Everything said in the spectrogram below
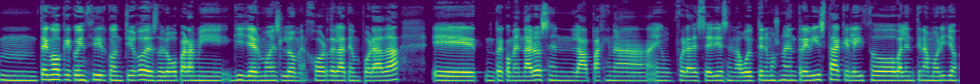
mm, tengo que coincidir contigo, desde luego para mí Guillermo es lo mejor de la temporada. Eh, recomendaros en la página en Fuera de Series, en la web, tenemos una entrevista que le hizo Valentina Morillo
